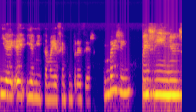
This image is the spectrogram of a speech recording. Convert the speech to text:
E a, e a mim também é sempre um prazer. Um beijinho. Beijinhos.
